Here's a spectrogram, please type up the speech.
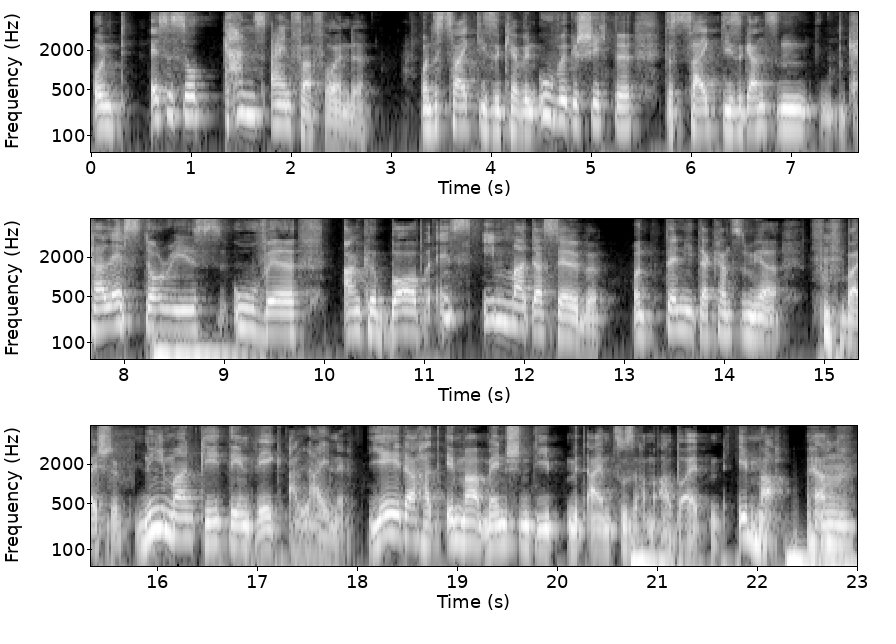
Und es ist so ganz einfach, Freunde. Und es zeigt diese Kevin-Uwe-Geschichte, das zeigt diese ganzen Calais-Stories, Uwe, Uncle Bob, ist immer dasselbe. Und Danny, da kannst du mir beistimmen. Niemand geht den Weg alleine. Jeder hat immer Menschen, die mit einem zusammenarbeiten. Immer. Ja. Mhm.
